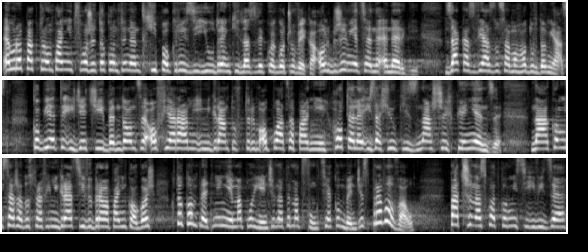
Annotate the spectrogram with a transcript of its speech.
Europa, którą pani tworzy, to kontynent hipokryzji i udręki dla zwykłego człowieka. Olbrzymie ceny energii, zakaz wjazdu samochodów do miast, kobiety i dzieci będące ofiarami imigrantów, którym opłaca pani hotele i zasiłki z naszych pieniędzy. Na komisarza do spraw imigracji wybrała pani kogoś, kto kompletnie nie ma pojęcia na temat funkcji, jaką będzie sprawował. Patrzę na skład komisji i widzę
